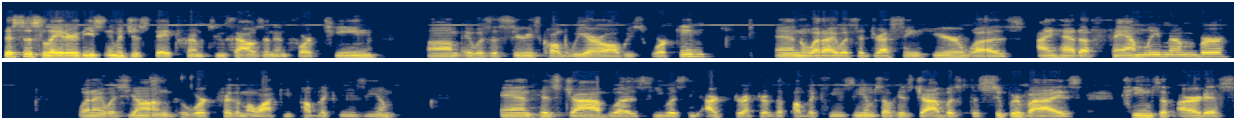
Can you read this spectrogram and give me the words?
This is later. These images date from 2014. Um, it was a series called We Are Always Working. And what I was addressing here was I had a family member when I was young who worked for the Milwaukee Public Museum. And his job was he was the art director of the public museum. So his job was to supervise teams of artists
